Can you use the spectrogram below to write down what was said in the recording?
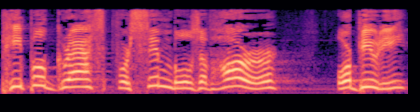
People grasp for symbols of horror or beauty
